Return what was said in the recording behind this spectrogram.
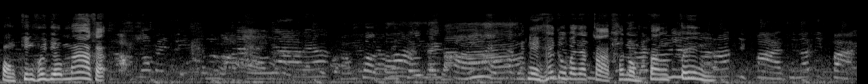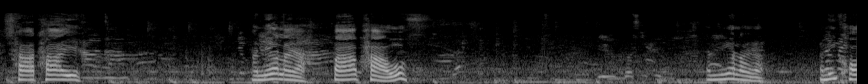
ของกินเขาเยอะมากอะ่ะ นี่ให้ดูบรรยากาศขนมปังปิ้ง สิบบาทชิ้นละสิบบาทชาไทย เอานะอันนี้อะไรอะปลาเผา อันนี้อะไรอะ อันนี้คอ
